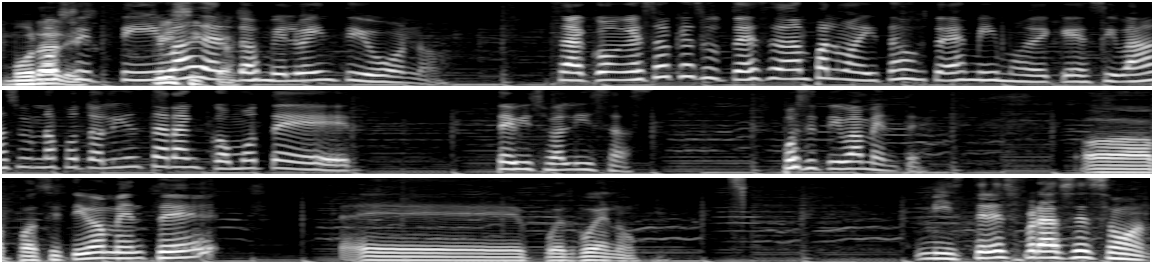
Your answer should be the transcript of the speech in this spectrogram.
morales. positivas físicas. del 2021? O sea, con eso que si ustedes se dan palmaditas a ustedes mismos, de que si vas a hacer una foto al Instagram, ¿cómo te, te visualizas? Positivamente. Ah, positivamente, eh, pues bueno. Mis tres frases son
